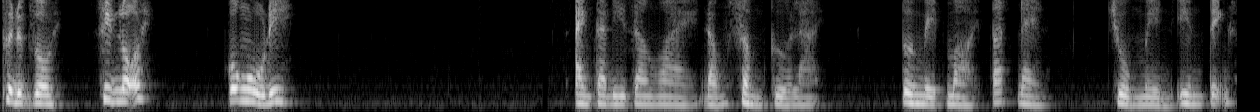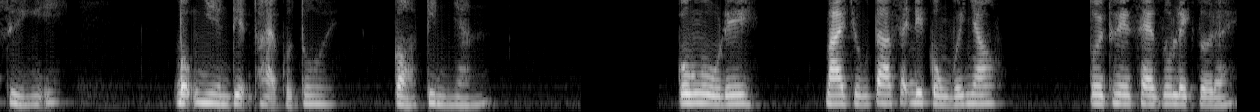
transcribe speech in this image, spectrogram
Thôi được rồi, xin lỗi. Cô ngủ đi. Anh ta đi ra ngoài, đóng sầm cửa lại. Tôi mệt mỏi tắt đèn, trùm mền yên tĩnh suy nghĩ. Bỗng nhiên điện thoại của tôi có tin nhắn. Cô ngủ đi, mai chúng ta sẽ đi cùng với nhau. Tôi thuê xe du lịch rồi đấy.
